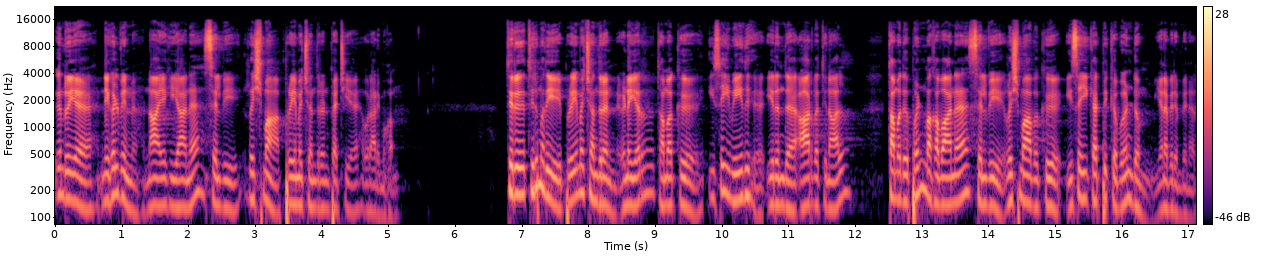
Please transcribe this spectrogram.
இன்றைய நிகழ்வின் நாயகியான செல்வி ரிஷ்மா பிரேமச்சந்திரன் பற்றிய ஒரு அறிமுகம். திரு திருமதி பிரேமச்சந்திரன் இணையர் தமக்கு இசை மீது இருந்த ஆர்வத்தினால் தமது பெண் மகவான செல்வி ரிஷ்மாவுக்கு இசை கற்பிக்க வேண்டும் என விரும்பினர்.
